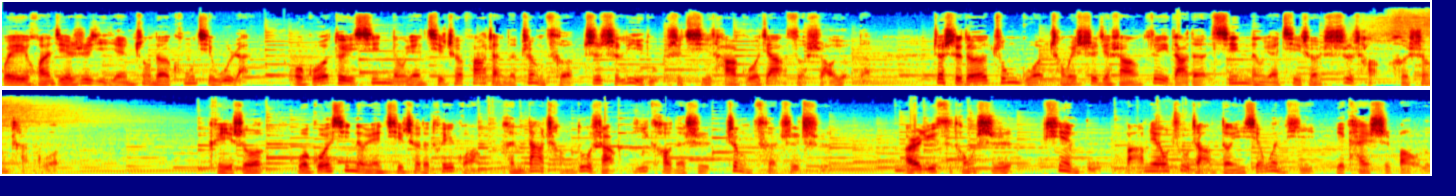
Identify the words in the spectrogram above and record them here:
为缓解日益严重的空气污染。我国对新能源汽车发展的政策支持力度是其他国家所少有的，这使得中国成为世界上最大的新能源汽车市场和生产国。可以说，我国新能源汽车的推广很大程度上依靠的是政策支持，而与此同时，骗补、拔苗助长等一些问题也开始暴露。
